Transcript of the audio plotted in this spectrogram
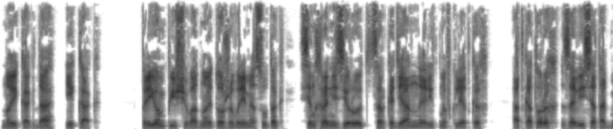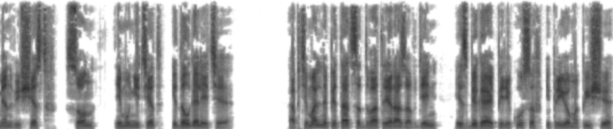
но и когда и как. Прием пищи в одно и то же время суток синхронизирует циркадианные ритмы в клетках, от которых зависят обмен веществ, сон, иммунитет и долголетие. Оптимально питаться 2-3 раза в день, избегая перекусов и приема пищи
